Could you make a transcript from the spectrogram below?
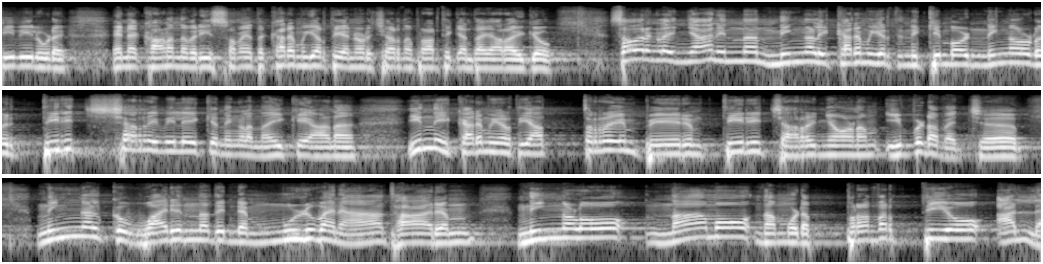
ടി വിയിലൂടെ എന്നെ കാണുന്നവർ ഈ സമയത്ത് കരമുയർത്തി എന്നോട് ചേർന്ന് പ്രാർത്ഥിക്കാൻ തയ്യാറായിക്കോ സൗരങ്ങളെ ഞാൻ ഇന്ന് നിങ്ങൾ ഈ കരമുയർത്തി നിൽക്കുമ്പോൾ നിങ്ങളുടെ ഒരു തിരിച്ചറിവിലേക്ക് നിങ്ങളെ നയിക്കുകയാണ്. ഇന്ന് ഈ കരമുയർത്തി അത്രയും പേരും തിരിച്ചറിഞ്ഞോണം ഇവിടെ വെച്ച്. നിങ്ങൾക്ക് വരുന്നതിന്റെ മുഴുവൻ ആധാരം നിങ്ങളോ നാമോ നമ്മുടെ പ്രവൃത്തിയോ അല്ല.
